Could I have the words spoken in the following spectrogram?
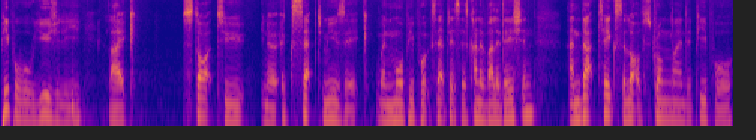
people will usually like start to you know accept music when more people accept it. So it's kind of validation, and that takes a lot of strong-minded people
